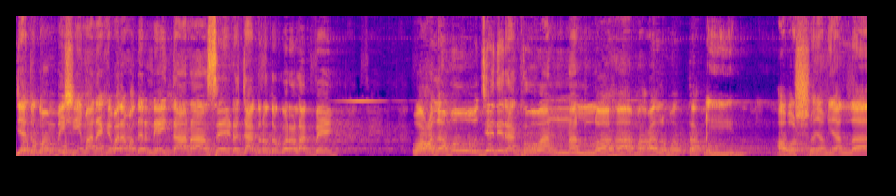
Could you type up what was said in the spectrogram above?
যেহেতু কম বেশি ইমান একেবারে আমাদের নেই, তা না আছে, এটা জাগ্রত করা লাগবে। জেনে রাখো অবশ্যই আমি আল্লাহ,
